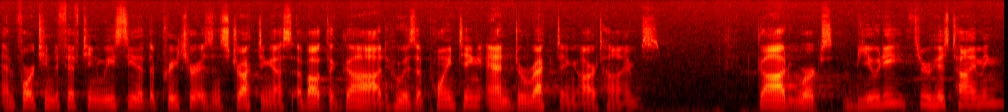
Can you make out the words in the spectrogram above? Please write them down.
and 14 to 15, we see that the preacher is instructing us about the God who is appointing and directing our times. God works beauty through his timing.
